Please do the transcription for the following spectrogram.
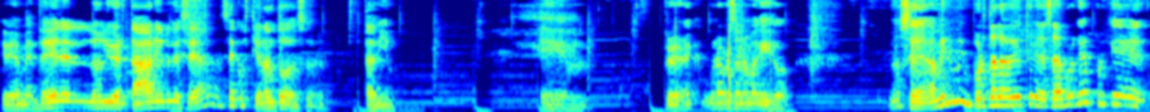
Y obviamente los libertarios, lo que sea, se cuestionan todo eso. ¿verdad? Está bien. Em, pero era una persona más que dijo, no sé, a mí no me importa la obligatoriedad, ¿sabes por qué? Porque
